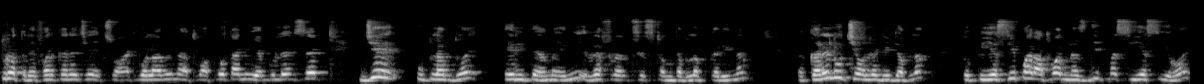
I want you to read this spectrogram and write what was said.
તુરંત રેફર કરે છે. એકસો આઠ બોલાવીને અથવા પોતાની એમ્બ્યુલન્સ છે જે ઉપલબ્ધ હોય એ રીતે અમે એની રેફરલ સિસ્ટમ ડેવલપ કરીને કરેલું છે ઓલરેડી ડેવલપ તો પીએસસી પર અથવા નજદીકમાં સીએસસી હોય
